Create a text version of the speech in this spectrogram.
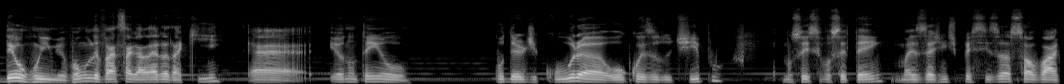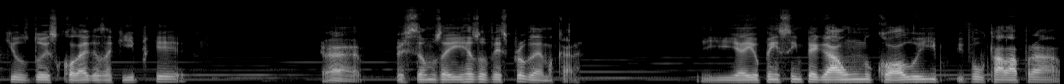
deu ruim, meu. Vamos levar essa galera daqui. É, eu não tenho poder de cura ou coisa do tipo. Não sei se você tem, mas a gente precisa salvar aqui os dois colegas aqui, porque é, precisamos aí resolver esse problema, cara. E aí eu penso em pegar um no colo e, e voltar lá para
